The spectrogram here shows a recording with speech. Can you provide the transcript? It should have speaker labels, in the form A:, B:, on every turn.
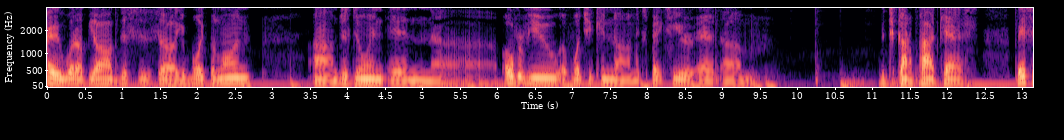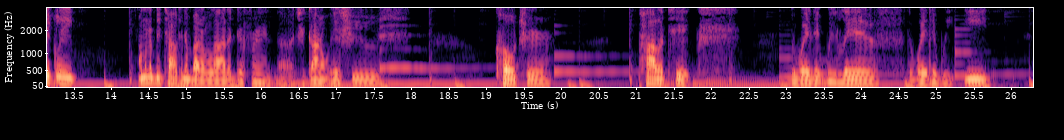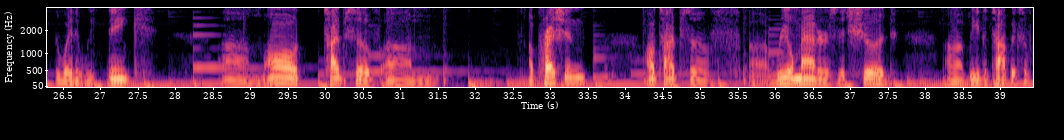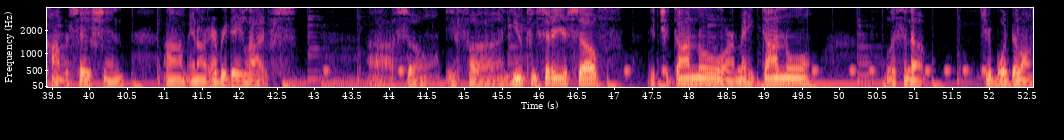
A: Hey, what up, y'all? This is uh, your boy Pelon. I'm just doing an uh, overview of what you can um, expect here at um, the Chicano podcast. Basically, I'm going to be talking about a lot of different uh, Chicano issues, culture, politics, the way that we live, the way that we eat, the way that we think, um, all types of um, oppression, all types of uh, real matters that should uh, be the topics of conversation um, in our everyday lives. Uh, so, if uh, you consider yourself a Chicano or a Mexicano, listen up. It's your boy Pelon.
